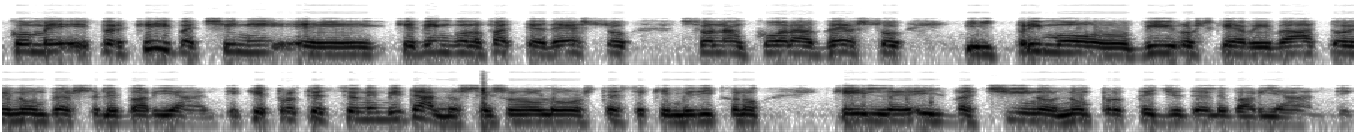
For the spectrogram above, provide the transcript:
Come, perché i vaccini eh, che vengono fatti adesso sono ancora verso il primo virus che è arrivato e non verso le varianti? Che protezione mi danno se sono loro stessi che mi dicono che il, il vaccino non protegge dalle varianti?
